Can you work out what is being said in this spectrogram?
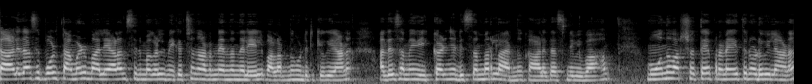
കാളിദാസ് ഇപ്പോൾ തമിഴ് മലയാളം സിനിമകളിൽ മികച്ച നടൻ എന്ന നിലയിൽ വളർന്നുകൊണ്ടിരിക്കുകയാണ്. അതേസമയം ഇക്കഴിഞ്ഞ ഡിസംബറിലായിരുന്നു കാളിദാസിന്റെ വിവാഹം. മൂന്ന് വർഷത്തെ പ്രണയത്തിനൊടുവിലാണ്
